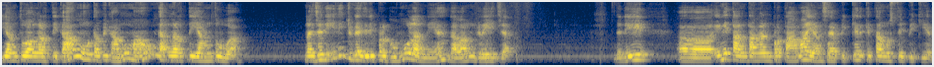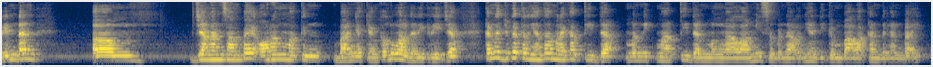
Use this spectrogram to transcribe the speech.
yang tua ngerti kamu, tapi kamu mau nggak ngerti yang tua? Nah, jadi ini juga jadi pergumulan nih ya dalam gereja. Jadi, uh, ini tantangan pertama yang saya pikir kita mesti pikirin dan um, jangan sampai orang makin banyak yang keluar dari gereja karena juga ternyata mereka tidak menikmati dan mengalami sebenarnya digembalakan dengan baik.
